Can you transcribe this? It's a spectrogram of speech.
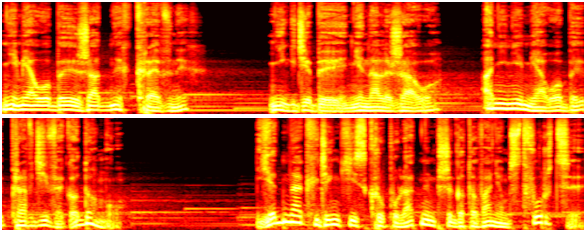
Nie miałoby żadnych krewnych, nigdzie by nie należało, ani nie miałoby prawdziwego domu. Jednak dzięki skrupulatnym przygotowaniom Stwórcy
